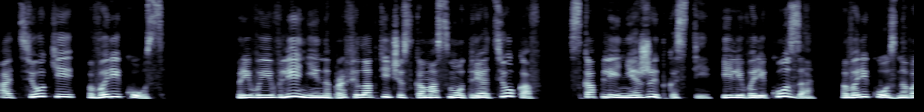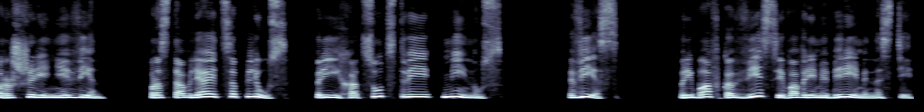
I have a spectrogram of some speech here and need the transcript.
Отеки, варикоз. При выявлении на профилактическом осмотре отеков скопление жидкости или варикоза, варикозного расширения вен, проставляется плюс, при их отсутствии минус. Вес. Прибавка в весе во время беременности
